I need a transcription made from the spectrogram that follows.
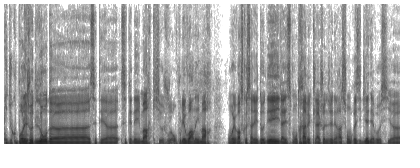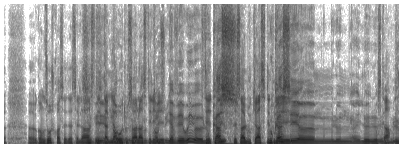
Et du coup, pour les Jeux de Londres, c'était euh, c'était Neymar qui. On voulait voir Neymar. On voulait voir ce que ça allait donner. Il allait se montrer avec la jeune génération brésilienne. Il y avait aussi euh, euh, Ganzo, je crois, y celle-là. C'était Tamiao, non, tout ça. Là, c'était les. Il y avait, oui, euh, c'était Lucas. C'est ça, Lucas. C'était tous Lucas, les- c'est euh, le, Oscar, le-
